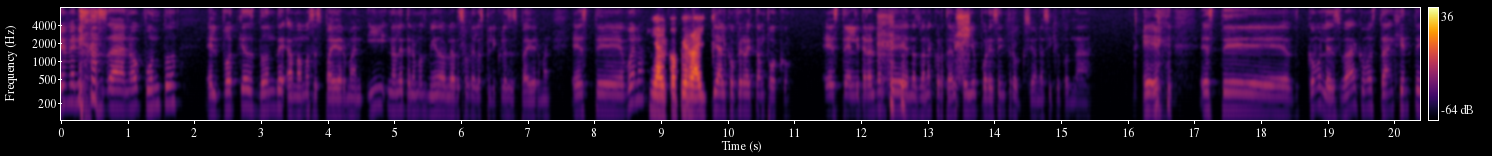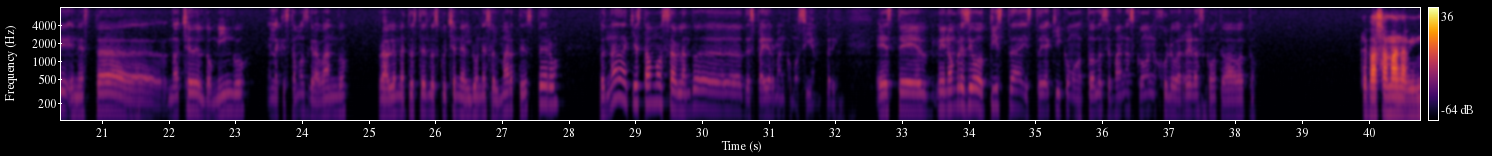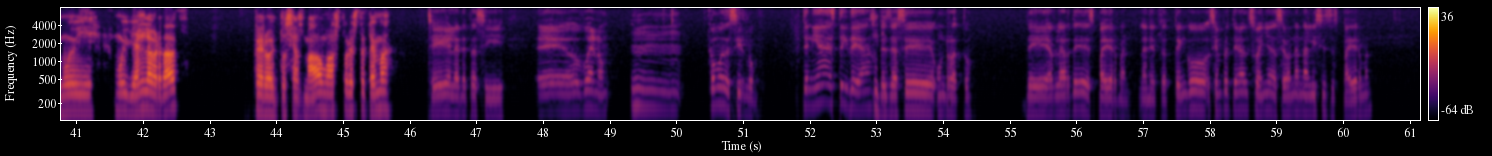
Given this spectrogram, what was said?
Bienvenidos a No Punto, el podcast donde amamos Spider-Man y no le tenemos miedo a hablar sobre las películas de Spider-Man. Este, bueno. Y al copyright. Y al copyright tampoco. Este, literalmente nos van a cortar el cuello por esa introducción, así que pues nada. Eh, este, ¿cómo les va? ¿Cómo están, gente, en esta noche del domingo en la que estamos grabando? Probablemente ustedes lo escuchen el lunes o el martes, pero pues nada, aquí estamos hablando de, de Spider-Man como siempre. Este, mi nombre es Diego Bautista y estoy aquí como todas las semanas con Julio Barreras. ¿Cómo te va, Bato? ¿Qué pasa, man? A mí muy, muy bien, la verdad, pero entusiasmado más por este tema. Sí, la neta sí. Eh, bueno, mm, ¿cómo decirlo? Tenía esta idea desde hace un rato de hablar de Spider-Man, la neta. Tengo, siempre tenía el sueño de hacer un análisis de Spider-Man.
